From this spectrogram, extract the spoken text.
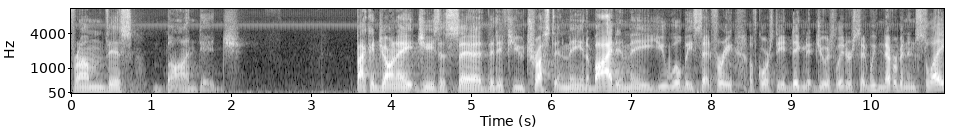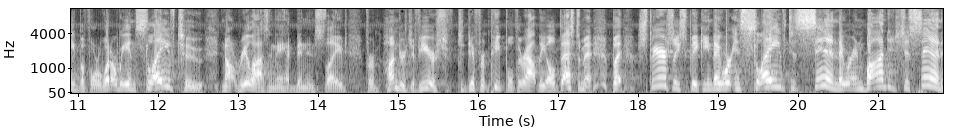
from this bondage. Back in John 8, Jesus said that if you trust in me and abide in me, you will be set free. Of course, the indignant Jewish leaders said, We've never been enslaved before. What are we enslaved to? Not realizing they had been enslaved for hundreds of years to different people throughout the Old Testament. But spiritually speaking, they were enslaved to sin. They were in bondage to sin.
